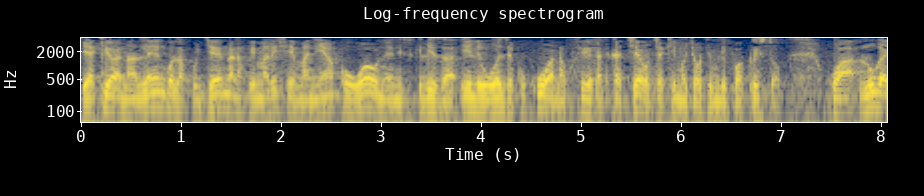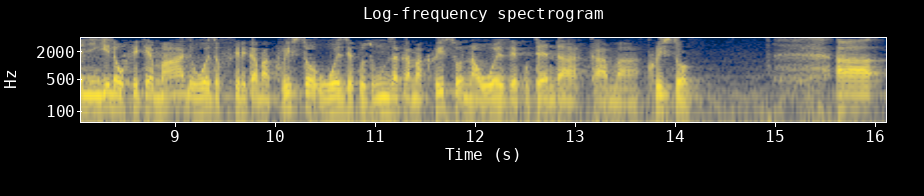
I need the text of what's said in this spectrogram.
yakiwa na lengo la kujenga na kuimarisha imani yako wewe unayenisikiliza ili uweze kukua na kufika katika cheo cha kimo cha utimilifu wa kristo. Kwa lugha nyingine ufike mahali uweze kufikiri kama kristo uweze kuzungumza kama kristo na uweze kutenda kama kristo. Uh,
